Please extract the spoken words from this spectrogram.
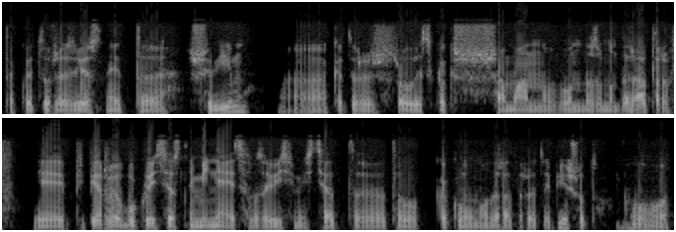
такой тоже известный, это Швим, который расшифровывается как шаман вон из модераторов. И первая буква, естественно, меняется в зависимости от э, того, какому модератору это пишут. Вот.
